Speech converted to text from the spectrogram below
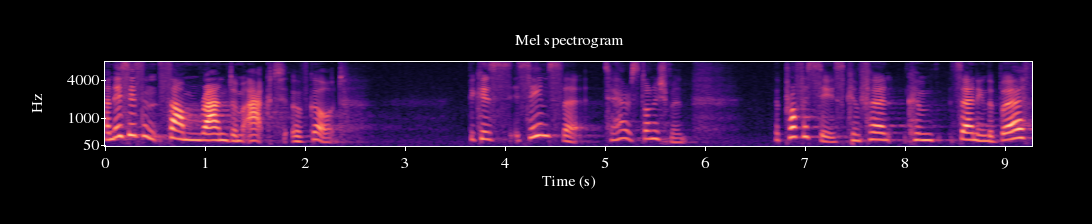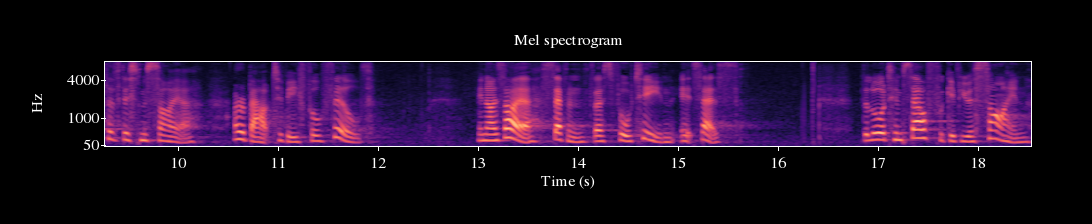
And this isn't some random act of God, because it seems that, to her astonishment, the prophecies concerning the birth of this Messiah are about to be fulfilled. In Isaiah 7, verse 14, it says, The Lord himself will give you a sign.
